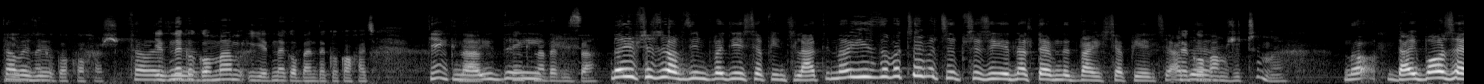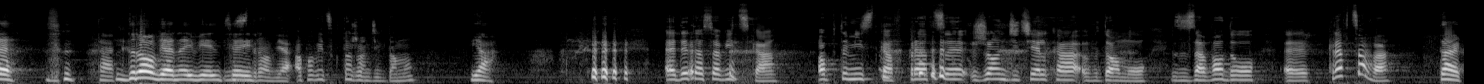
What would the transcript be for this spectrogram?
Całe jednego życie. go kochasz. Całe jednego życie. go mam i jednego będę go kochać. Piękna, No i- i- piękna dewiza. No i przeżyłam z nim 25 lat. No i zobaczymy, czy przeżyję następne 25. Aby, Tego wam życzymy. No, daj Boże. Tak. Zdrowia I najwięcej. zdrowia. A powiedz, kto rządzi w domu? Ja. Edyta Sawicka, optymistka w pracy, rządzicielka w domu z zawodu e, krawcowa. Tak.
